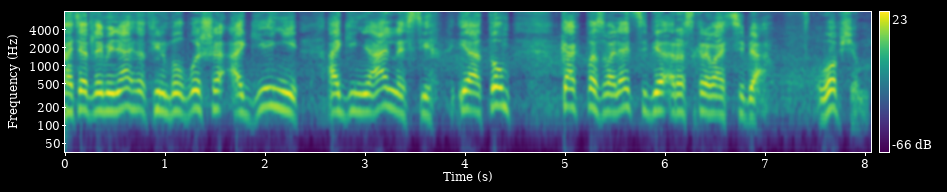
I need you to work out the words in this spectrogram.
Хотя для меня этот фильм был больше о гении, о гениальности и о том, как позволять себе раскрывать себя. В общем,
